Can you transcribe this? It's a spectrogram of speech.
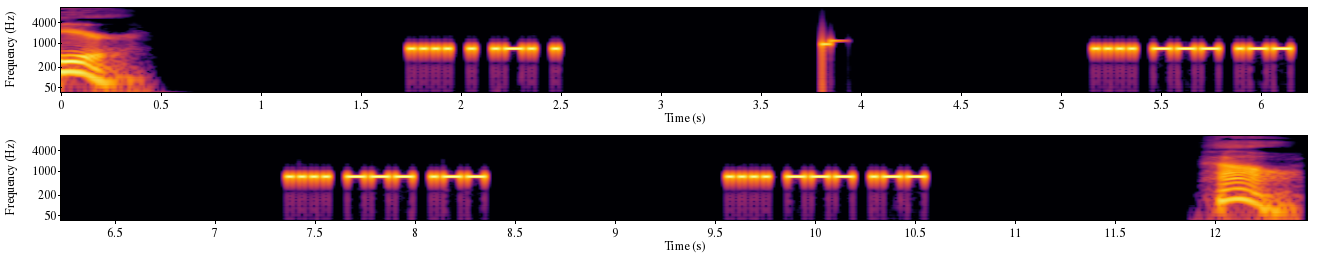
Here. How?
